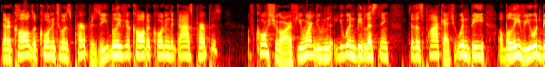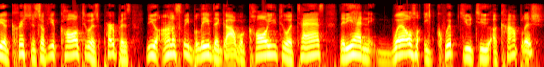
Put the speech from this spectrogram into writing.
that are called according to his purpose. Do you believe you're called according to God's purpose? Of course you are. If you weren't, you, you wouldn't be listening to this podcast. You wouldn't be a believer. You wouldn't be a Christian. So if you're called to his purpose, do you honestly believe that God will call you to a task that he hadn't well equipped you to accomplish?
